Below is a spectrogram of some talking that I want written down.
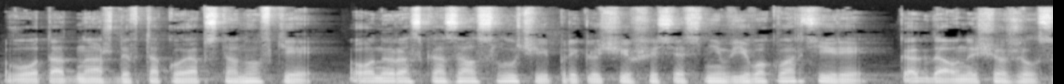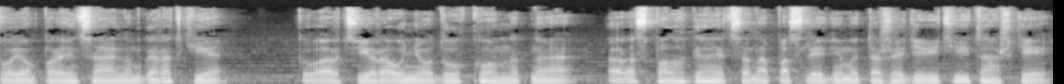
Вот однажды в такой обстановке он и рассказал случай, приключившийся с ним в его квартире, когда он еще жил в своем провинциальном городке. Квартира у него двухкомнатная, располагается на последнем этаже девятиэтажки.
